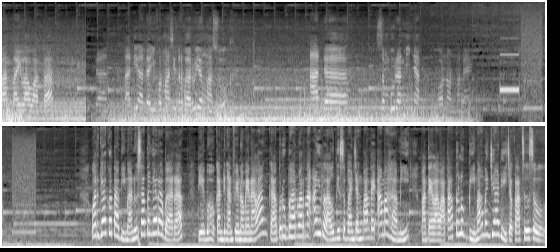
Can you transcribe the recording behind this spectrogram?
Pantai Lawata dan tadi ada informasi terbaru yang masuk ada semburan minyak konon Warga kota Bima, Nusa Tenggara Barat, dihebohkan dengan fenomena langka perubahan warna air laut di sepanjang pantai Amahami, pantai Lawata, Teluk Bima menjadi coklat susu.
